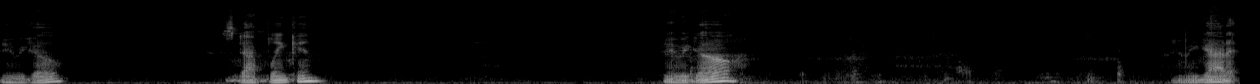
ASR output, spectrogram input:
Here we go. Stop blinking. Here we go. We got it.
